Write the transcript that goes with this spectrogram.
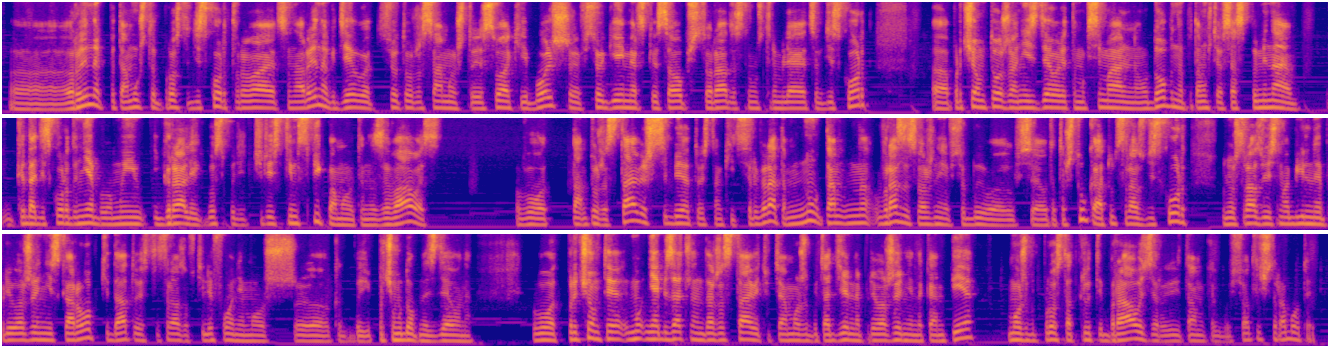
Э, рынок, потому что просто Discord врывается на рынок, делает все то же самое, что и Slack, и больше. Все геймерское сообщество радостно устремляется в Discord. Э, Причем тоже они сделали это максимально удобно, потому что я сейчас вспоминаю, когда Дискорда не было, мы играли, господи, через TeamSpeak, по-моему, это называлось. Вот там тоже ставишь себе, то есть там какие-то сервера, там, ну, там в разы сложнее все было, вся вот эта штука, а тут сразу Discord, у него сразу есть мобильное приложение из коробки, да, то есть ты сразу в телефоне можешь, э, как бы, причем удобно сделано. Вот, причем ты не обязательно даже ставить, у тебя может быть отдельное приложение на компе, может быть просто открытый браузер, и там как бы все отлично работает.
